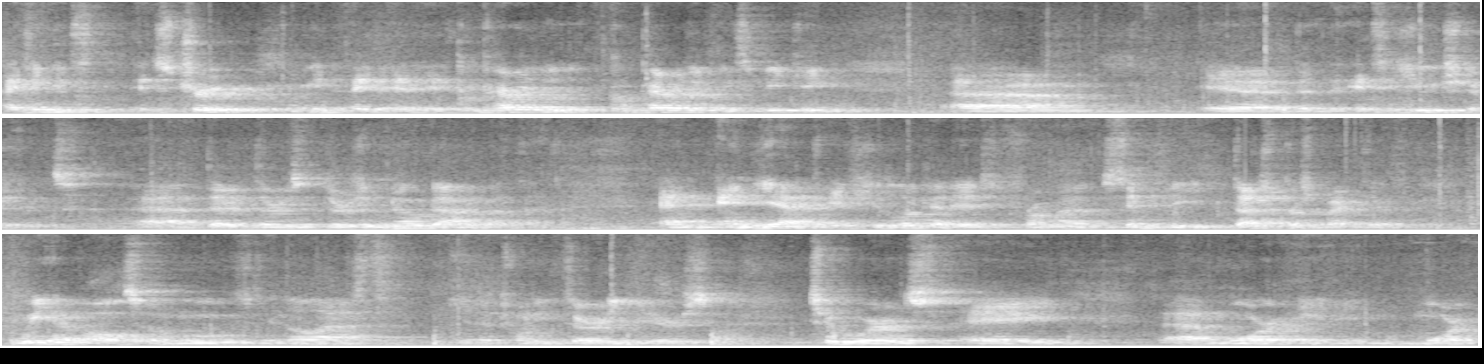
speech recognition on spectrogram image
I think it's, it's true. I mean, it, it, it comparatively, comparatively speaking, um, uh, it's a huge difference. Uh, there, there's, there's no doubt about that. And, and yet, if you look at it from a simply Dutch perspective, we have also moved in the last you know, 20, 30 years towards a uh, more, more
